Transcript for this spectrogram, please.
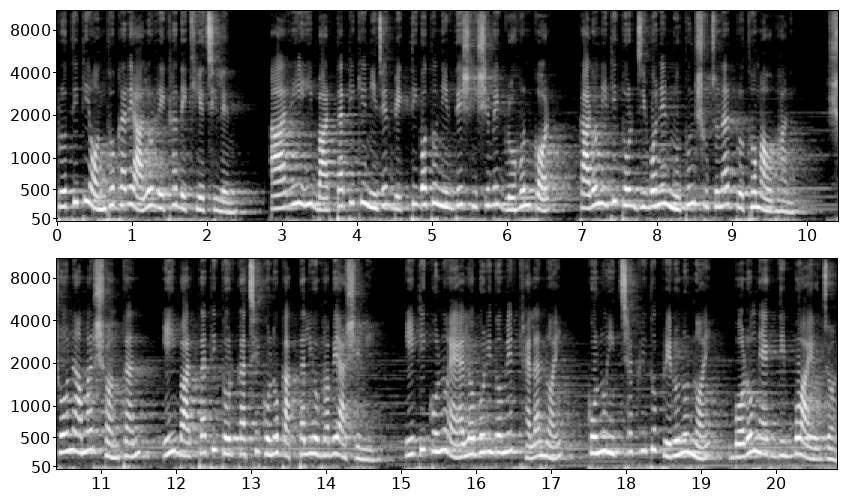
প্রতিটি অন্ধকারে আলোর রেখা দেখিয়েছিলেন। আর এই বার্তাটিকে নিজের ব্যক্তিগত নির্দেশ হিসেবে গ্রহণ কর, কারণ এটি তোর জীবনের নতুন সূচনার প্রথম আহ্বান। শোন আমার সন্তান, এই বার্তাটি তোর কাছে কোনো কাকতালীয়ভাবে আসেনি। এটি কোনো অ্যালগরিদমের খেলা নয়, কোনো ইচ্ছাকৃত প্রেরণা নয়, বরং এক দিব্য আয়োজন।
